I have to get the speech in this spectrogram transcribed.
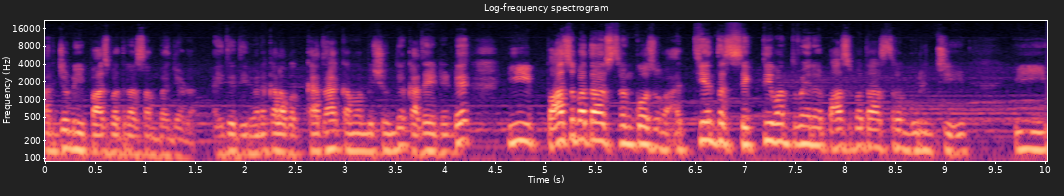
అర్జునుడు ఈ పాశుపత్రాన్ని సంపాదించాడు. అయితే దీని వెనకాల ఒక కథ కమమిషి ఉంది. కథ ఏంటంటే ఈ పాశుపతాస్త్రం కోసం అత్యంత శక్తివంతమైన పాశుపతాస్త్రం గురించి ఈ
